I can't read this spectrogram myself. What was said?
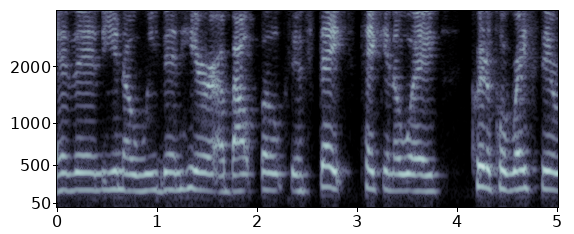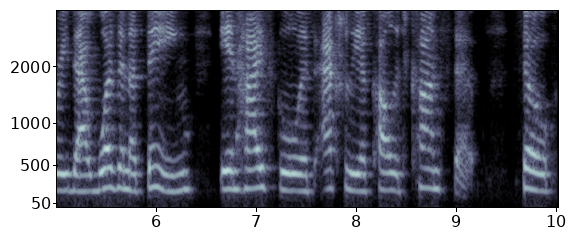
And then, you know, we then hear about folks in states taking away critical race theory that wasn't a thing in high school. It's actually a college concept. So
